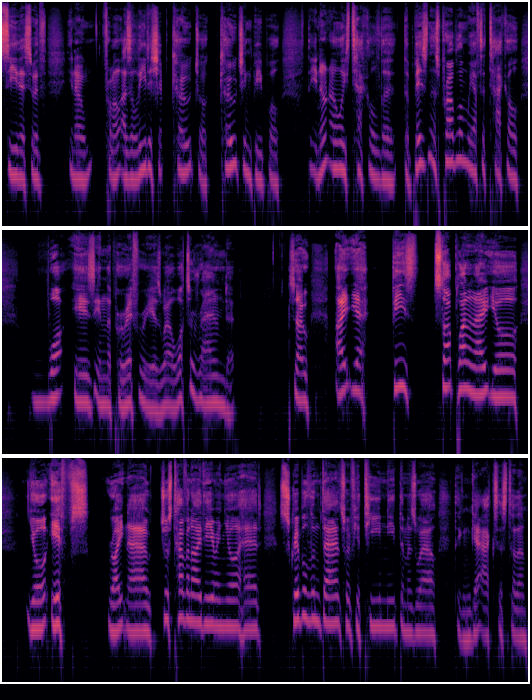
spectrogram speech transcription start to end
see this with you know from a, as a leadership coach or coaching people that you don't only tackle the the business problem. We have to tackle what is in the periphery as well what's around it. So i yeah these start planning out your your ifs right now. Just have an idea in your head, scribble them down so if your team need them as well, they can get access to them.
